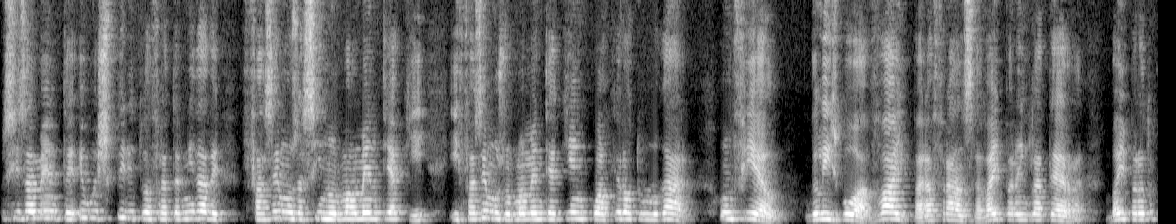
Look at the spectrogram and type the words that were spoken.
precisamente é o espírito da fraternidade. Fazemos assim normalmente aqui e fazemos normalmente aqui em qualquer outro lugar. Um fiel de Lisboa vai para a França, vai para a Inglaterra, vai para outro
